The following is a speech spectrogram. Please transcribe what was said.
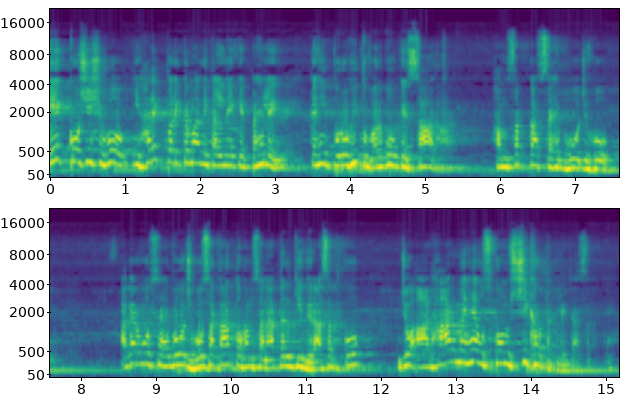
एक कोशिश हो कि हर एक परिक्रमा निकलने के पहले कहीं पुरोहित वर्गों के साथ हम सबका सहभोज हो। अगर वो सहभोज हो सका तो हम सनातन की विरासत को, जो आधार में है, उसको हम शिखर तक ले जा सकते हैं।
